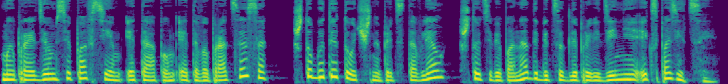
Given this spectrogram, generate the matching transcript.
Мы пройдемся по всем этапам этого процесса, чтобы ты точно представлял, что тебе понадобится для проведения экспозиции.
